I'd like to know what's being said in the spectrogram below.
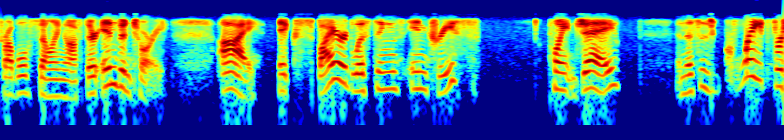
trouble selling off their inventory. I, expired listings increase. Point J, and this is great for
